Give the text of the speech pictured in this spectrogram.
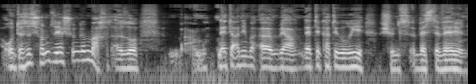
und das ist schon sehr schön gemacht. Also ähm, nette Anima äh, ja nette Kategorie, schönste beste Wellen.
